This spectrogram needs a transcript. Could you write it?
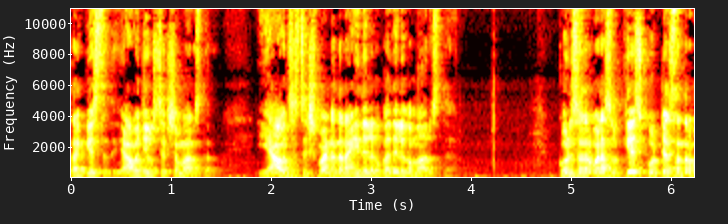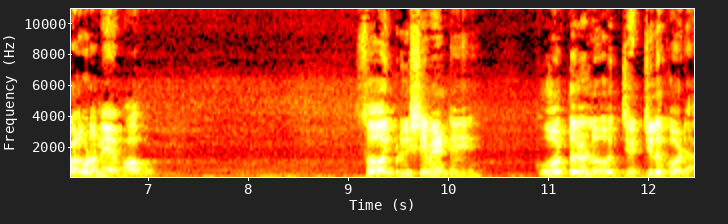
తగ్గిస్తుంది యావజీవ శిక్ష మారుస్తారు యావజీవ శిక్ష పడినా దాన్ని ఐదేళ్ళకు పదేళ్ళకు మారుస్తారు కొన్ని సందర్భాలు అసలు కేసు కొట్టే సందర్భాలు కూడా ఉన్నాయా బాబు సో ఇప్పుడు విషయం ఏంటి కోర్టులలో జడ్జిలు కూడా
